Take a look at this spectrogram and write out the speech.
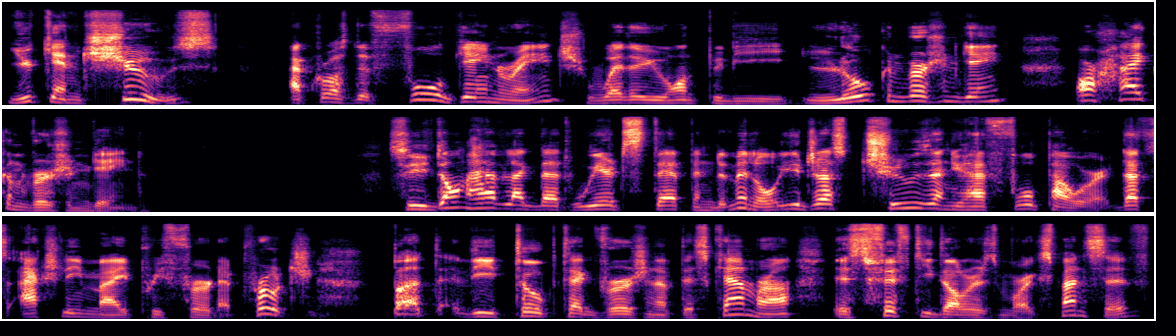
You can choose across the full gain range whether you want to be low conversion gain or high conversion gain. So you don't have like that weird step in the middle. You just choose and you have full power. That's actually my preferred approach. But the ToupTek version of this camera is $50 more expensive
